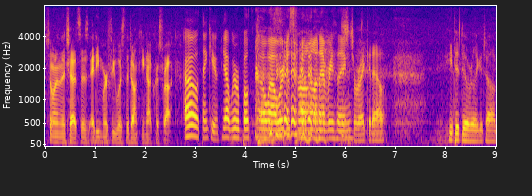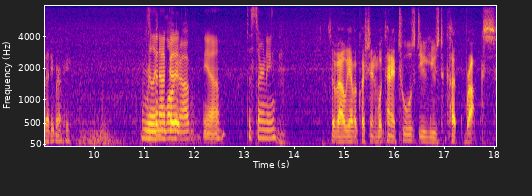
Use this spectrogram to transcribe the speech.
Someone in the chat says Eddie Murphy was the donkey, not Chris Rock. Oh, thank you. Yeah, we were both. Oh wow, we're just wrong on everything. Strike it out. He did do a really good job, Eddie Murphy. I'm It's really not good enough. at, yeah, discerning. So Val, we have a question. What kind of tools do you use to cut rocks?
